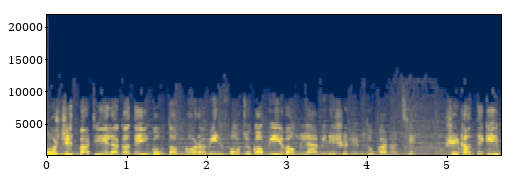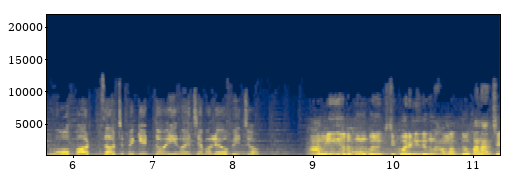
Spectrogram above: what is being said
মসজিদ বাটি এলাকাতেই গৌতম ঘরামির ফটোকপি এবং ল্যামিনেশনের দোকান আছে। সেখান থেকেই ভুয়ো বার্থ সার্টিফিকেট তৈরি হয়েছে বলে অভিযোগ। আমি এরকম কোনো কিছু করিনি। দেখুন আমার দোকান আছে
